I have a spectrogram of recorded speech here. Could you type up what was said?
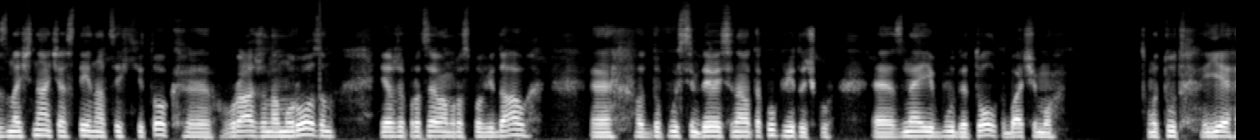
значна частина цих квіток е, уражена морозом. Я вже про це вам розповідав. Е, от, допустимо, дивися на таку квіточку, е, з неї буде толк. Бачимо, отут є,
